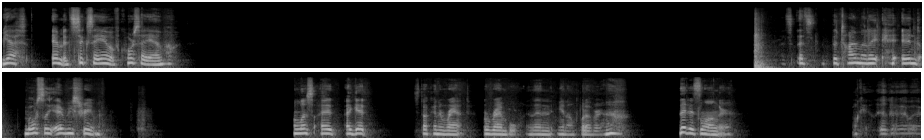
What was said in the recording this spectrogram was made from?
Yes, Em, it's 6 a.m. Of course I am. That's, that's the time that I end mostly every stream. Unless I, I get stuck in a rant or ramble, and then, you know, whatever. then it's longer. Okay, okay, okay,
